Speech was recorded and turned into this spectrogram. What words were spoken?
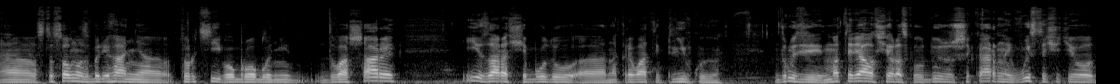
Е, Стосовно зберігання торці оброблені два шари. І зараз ще буду е, накривати плівкою. Друзі, матеріал, ще раз кажу, дуже шикарний, вистачить його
